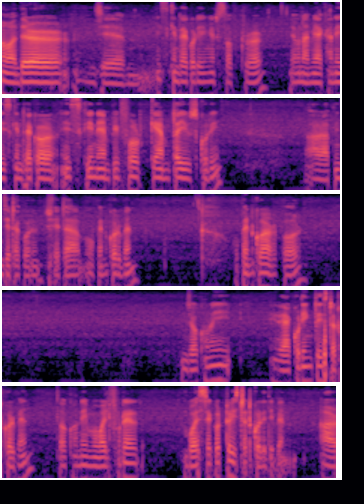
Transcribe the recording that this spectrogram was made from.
আমাদের যে স্ক্রিন রেকর্ডিংয়ের সফটওয়্যার যেমন আমি এখানে screen record screen MP four ক্যামটা ইউজ করি। আর আপনি যেটা করেন, সেটা ওপেন করবেন। ওপেন করার পর যখনই রেকর্ডিংটা স্টার্ট করবেন তখন এই মোবাইল ফোনের ভয়েস রেকর্ডটাও স্টার্ট করে দিবেন। আর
